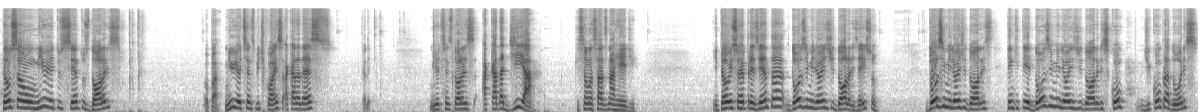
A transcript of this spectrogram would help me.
Então são 1.800 dólares. Opa, 1.800 bitcoins a cada 10. Cadê? 1.800 dólares a cada dia que são lançados na rede. Então isso representa 12 milhões de dólares, é isso? 12 milhões de dólares, tem que ter 12 milhões de dólares de compradores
